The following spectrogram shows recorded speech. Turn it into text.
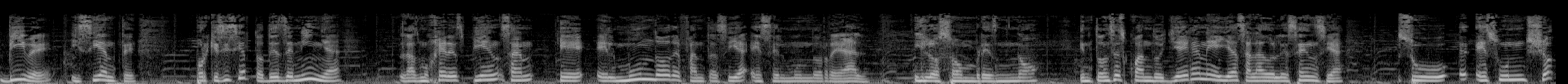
vive y siente. Porque sí es cierto, desde niña las mujeres piensan que el mundo de fantasía es el mundo real y los hombres no. Entonces cuando llegan ellas a la adolescencia, su es un shock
